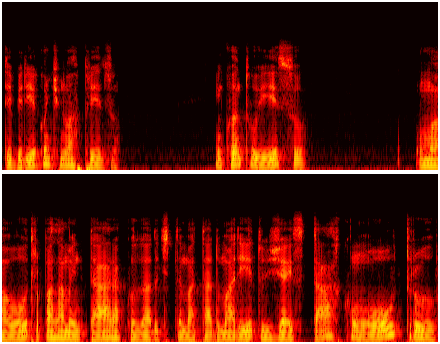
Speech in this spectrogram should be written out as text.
deveria continuar preso. Enquanto isso, uma outra parlamentar acusada de ter matado o marido já está com outro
